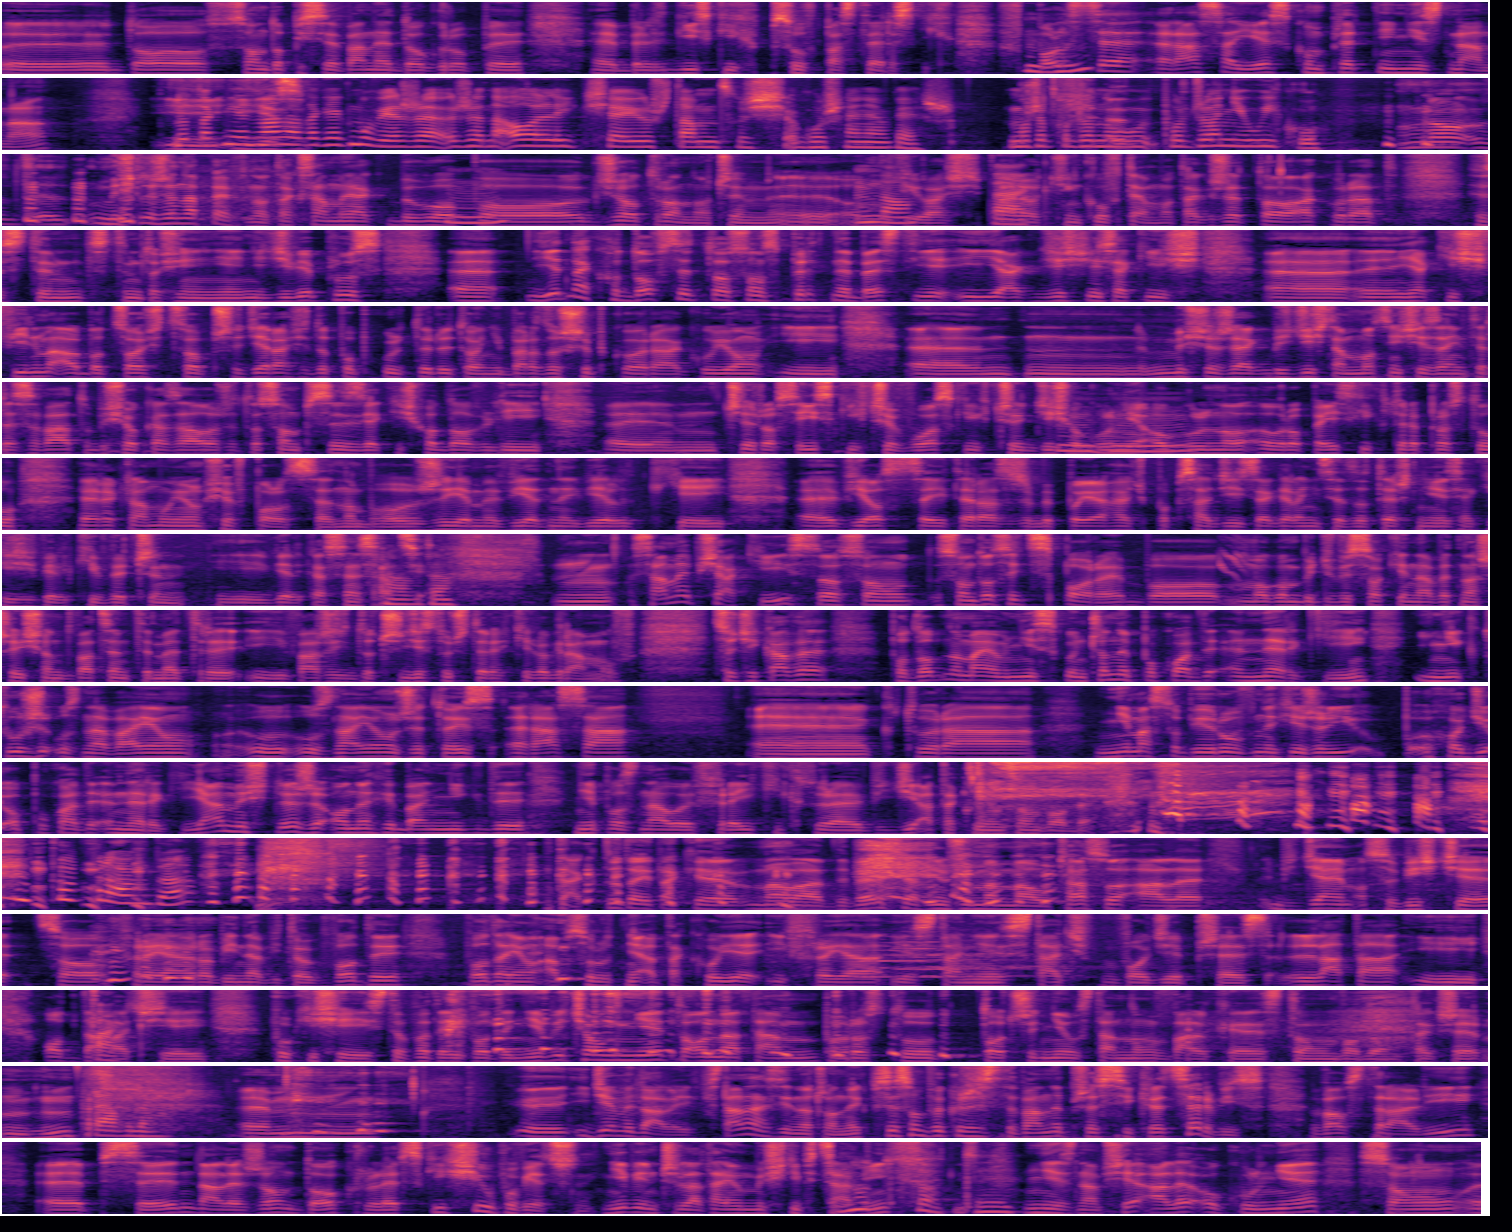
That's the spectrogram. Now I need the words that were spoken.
do, są dopisywane do grupy belgijskich psów pasterskich. W Polsce rasa jest kompletnie nieznana. I, Mhm. No tak nie i znana, jest, tak jak mówię, że, że na OLX-ie już tam coś ogłoszenia, wiesz. Może po, Johnu, po Johnny Wicku. No, d- myślę, że na pewno. Tak samo jak było po Grze o Tron, o czym y, omówiłaś parę tak. odcinków temu. Także to akurat z tym, z tym to się nie, nie dziwię. Plus e, jednak hodowcy to są sprytne bestie i jak gdzieś jest jakiś, e, jakiś film albo coś, co przedziera się do popkultury, to oni bardzo szybko reagują i e, mm, myślę, że jakbyś gdzieś tam mocniej się zainteresowała, to by się okazało, że to są psy z jakichś hodowli czy rosyjskich, czy włoskich, czy gdzieś ogólnie ogólnoeuropejskich, które po prostu reklamują się w Polsce, no bo żyjemy w jednej wielkiej e, wiosce i teraz, żeby pojechać po psa gdzieś za granicę, to też nie jest jakiś wielki wyczyn i wielka sensacja. Prawda. Mm, Same psiaki to są, są dosyć spore, bo mogą być wysokie nawet na 62 cm i ważyć do 34 kg. Co ciekawe, podobno mają nieskończone pokłady energii i niektórzy uznawają, uznają, że to jest rasa która nie ma sobie równych, jeżeli chodzi o pokłady energii. Ja myślę, że one chyba nigdy nie poznały Frejki, które widzi atakującą wodę. To prawda. Tak, tutaj takie mała dywersja. Wiem, że mam mało czasu, ale widziałem osobiście, co Freya robi na widok wody. Woda ją absolutnie atakuje i Freya jest w stanie stać w wodzie przez lata i oddawać Tak. jej. Póki się jej z tej wody nie wyciągnie, to ona tam po prostu toczy nieustanną walkę z tą wodą. Także mhm. Prawda. Em, y, Idziemy dalej. W Stanach Zjednoczonych psy są wykorzystywane przez Secret Service. W Australii e, psy należą do królewskich sił powietrznych. Nie wiem, czy latają myśliwcami. No co ty? Nie znam się, ale ogólnie są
